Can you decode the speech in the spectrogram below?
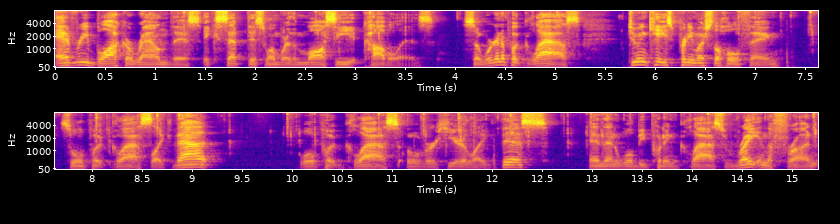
every block around this except this one where the mossy cobble is. So we're going to put glass to encase pretty much the whole thing. So we'll put glass like that. We'll put glass over here like this. And then we'll be putting glass right in the front.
